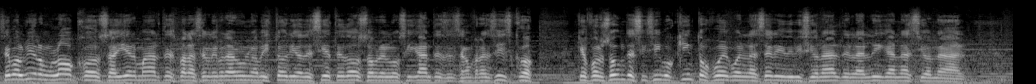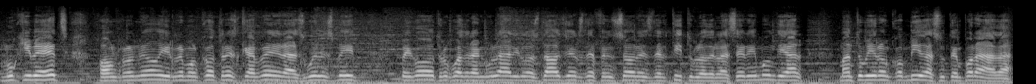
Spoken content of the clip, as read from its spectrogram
se volvieron locos ayer martes para celebrar una victoria de 7-2 sobre los gigantes de San Francisco que forzó un decisivo quinto juego en la serie divisional de la Liga Nacional. Mookie Betts honronó y remolcó tres carreras. Will Smith pegó otro cuadrangular y los Dodgers, defensores del título de la Serie Mundial, mantuvieron con vida su temporada.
